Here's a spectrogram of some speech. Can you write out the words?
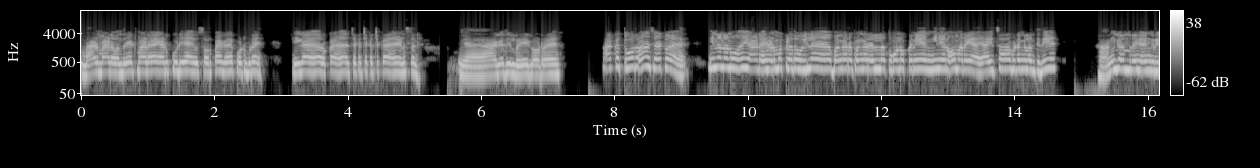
ಮಾಡಿ ಮಾಡಿ, ಒಂದು ರೇಟ್ ಮಾಡಿ, ಎರಡು ಕೂಡಿ ಐವತ್ತು ಸಾವಿರ ರೂಪಾಯಿಗೆ ಕೊಟ್ಬಿಡೆ. ಈಗ ರೊಕ್ಕ ಚಕ ಚಕ ಚಕ ಎಣಿಸ್ತಾನೆ. ರೀ ಗೌಡ್ರೆ. ಆಕ ತೋರ ಸೇಟು. ಇನ್ನು ನಾನು ಎರಡು ಹೆಣ್ಮಕ್ಳದವು ಇಲ್ಲ ಬಂಗಾರ ಬಂಗಾರ ಎಲ್ಲ ತೊಗೊಂಡು ಹೋಗ್ತಾನೆ ನೀನೇನು ಮಾರಯ್ಯ ಐದು ಸಾವಿರ ಬಿಡಂಗಿಲ್ಲ ಅಂತಿದಿ? ಹಂಗಂದ್ರೆ ಹೆಂಗ್ರಿ?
